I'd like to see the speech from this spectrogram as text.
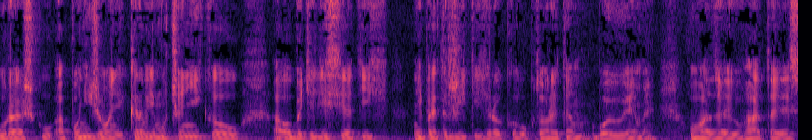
urážku a ponižovanie krvi mučeníkov a obete desiatich nepretržitých rokov, ktoré tam bojujeme, uvádzajú HTS.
